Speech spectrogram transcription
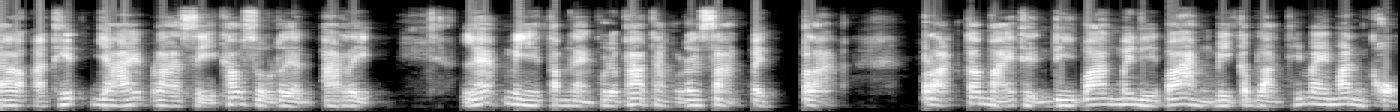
ดาวอาทิตย์ย้ายราศีเข้าสู่เรือนอริ และมีตำแหน่งคุณภาพทางโหราศาสตร์เป็นปลักปลักก็หมายถึงดีบ้างไม่ดีบ้าง มีกำลังที่ไม่มั่นคง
